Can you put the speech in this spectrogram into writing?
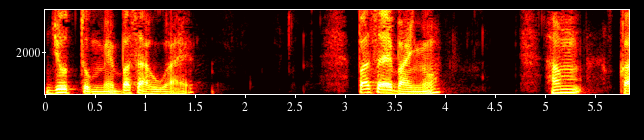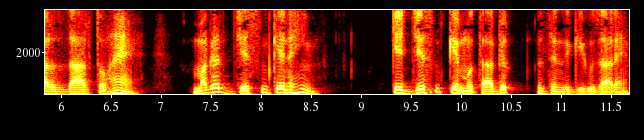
جو تم میں بسا ہوا ہے۔ پس اے بھائیوں ہم قرض دار تو ہیں، مگر جسم کے نہیں، کہ جسم کے مطابق زندگی گزاریں۔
